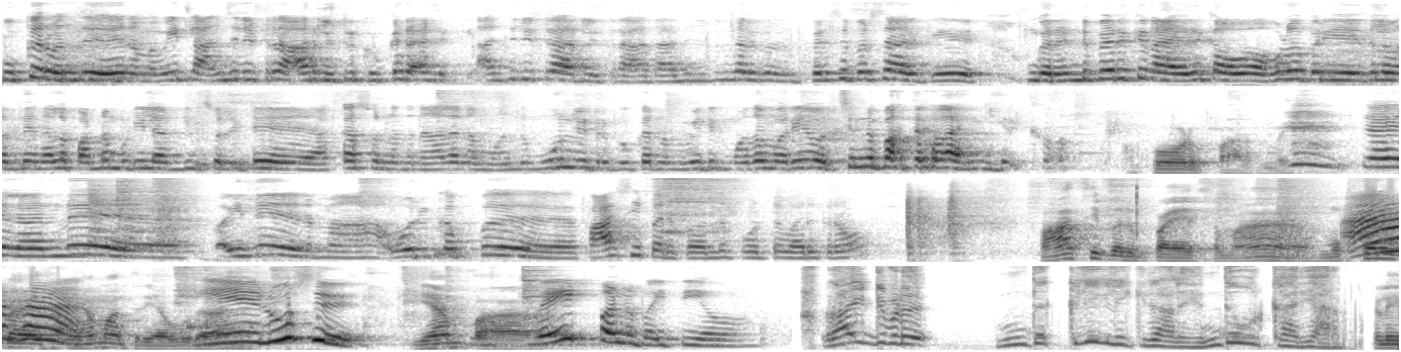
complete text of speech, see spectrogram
குக்கர் வந்து நம்ம வீட்ல அஞ்சு லிட்டர் ஆறு லிட்டர் குக்கரா இருக்கு. அஞ்சு லிட்டர் ஆறு லிட்டர்? அது அஞ்சு லிட்டர் தான் இருக்கு. பெருசு பெருசா இருக்கு. உங்க ரெண்டு பேருக்கு நான் எதுக்கு அவ்வளோ அவ்வளோ பெரிய இதுல வந்து என்னால பண்ண முடியல அப்படின்னு சொல்லிட்டு அக்கா சொன்னதுனால நம்ம வந்து மூணு லிட்டர் குக்கர் நம்ம வீட்டுக்கு முத மாதிரியே ஒரு சின்ன பாத்திரம் வாங்கியிருக்கோம். போடு பாருங்க ஸோ இதுல வந்து இது நம்ம ஒரு கப்பு பாசி பருப்பை வந்து போட்டு வறுக்கிறோம். பாசி பருப்பு பாயசமா? முக்கல் பாயசம் ஏமாத்திரியா ஊரா? ஏ லூசு. ஏன்பா? வெயிட் பண்ணு பைத்தியம். ரைட் விடு. இந்த கிளி கிளிக்கிறாள் எந்த ஒரு காரியா கிளை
